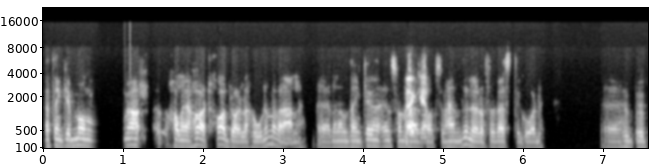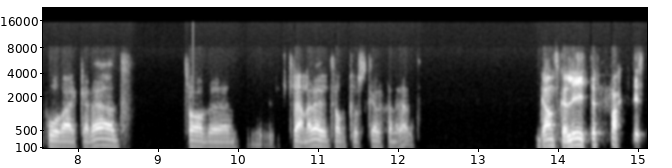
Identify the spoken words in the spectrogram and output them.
jag tänker många har man ju hört har bra relationer med varandra, eh, men om man tänker en, en sån här Verkligen. sak som hände nu då för Västergård. Eh, hur, hur påverkar det Travtränare eh, travkuskar generellt? ganska lite faktiskt.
